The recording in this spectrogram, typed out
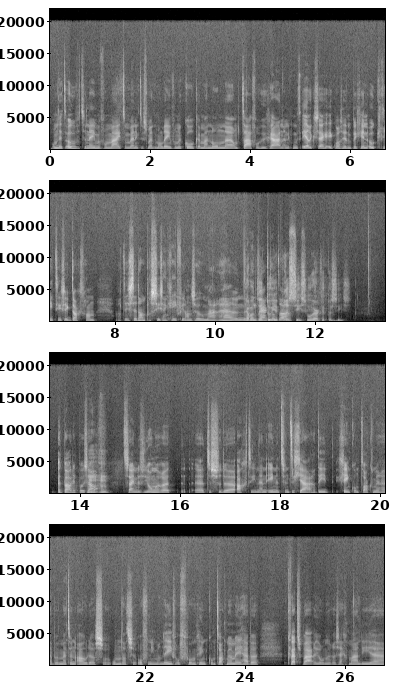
om dit over te nemen van mij. Toen ben ik dus met Marleen van der Kolk en Manon om tafel gegaan. En ik moet eerlijk zeggen, ik was in het begin ook kritisch. Ik dacht van, wat is dit dan precies? En geef je dan zomaar... Hè? Ja, want wat doe je dan? precies? Hoe werkt het precies? Het bouwdepot zelf? Mm -hmm. Het zijn dus jongeren uh, tussen de 18 en 21 jaar die geen contact meer hebben met hun ouders, omdat ze of niet meer leven of gewoon geen contact meer mee hebben. Kwetsbare jongeren, zeg maar, die uh,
